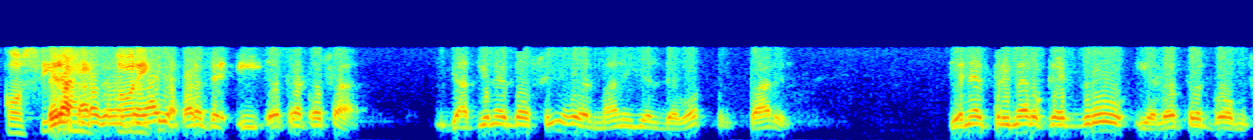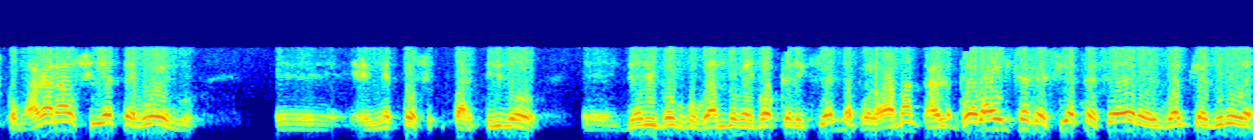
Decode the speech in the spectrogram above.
cositas históricas. y otra cosa, ya tiene dos hijos el manager de Boston, ¿sabes? Tiene el primero que es Drew y el otro es Gómez. Como ha ganado siete juegos eh, en estos partidos, eh, Johnny Gómez jugando en el bosque de la izquierda, pues va a puede irse de 7-0, igual que Drew,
